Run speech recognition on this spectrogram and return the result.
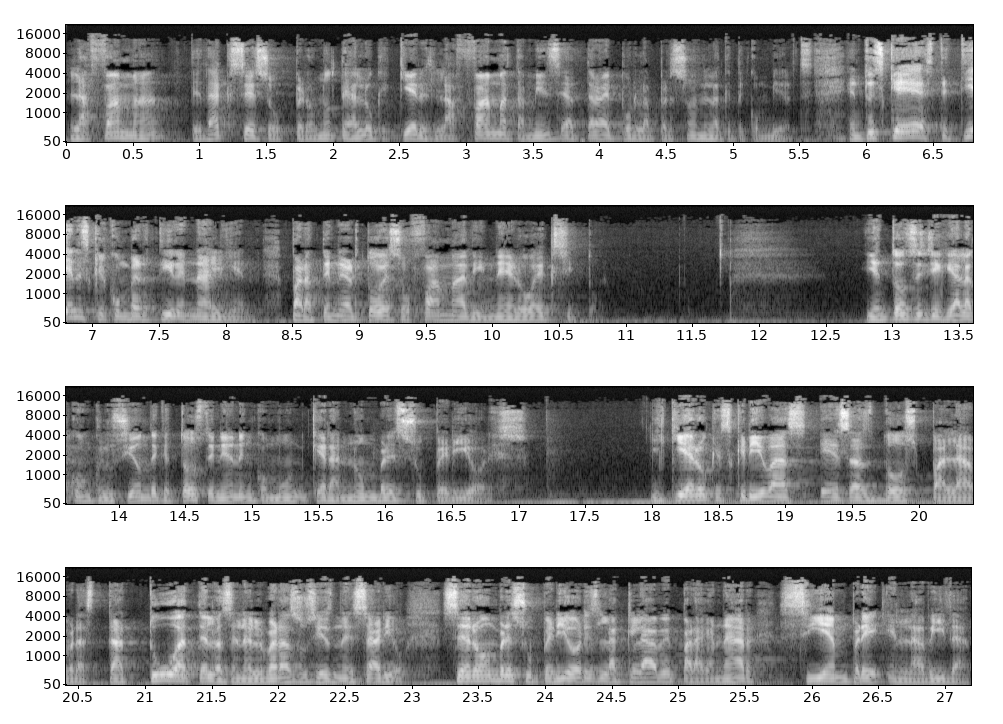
La fama te da acceso, pero no te da lo que quieres. La fama también se atrae por la persona en la que te conviertes. Entonces, ¿qué es? Te tienes que convertir en alguien para tener todo eso, fama, dinero, éxito. Y entonces llegué a la conclusión de que todos tenían en común que eran hombres superiores. Y quiero que escribas esas dos palabras, tatúatelas en el brazo si es necesario. Ser hombre superior es la clave para ganar siempre en la vida.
